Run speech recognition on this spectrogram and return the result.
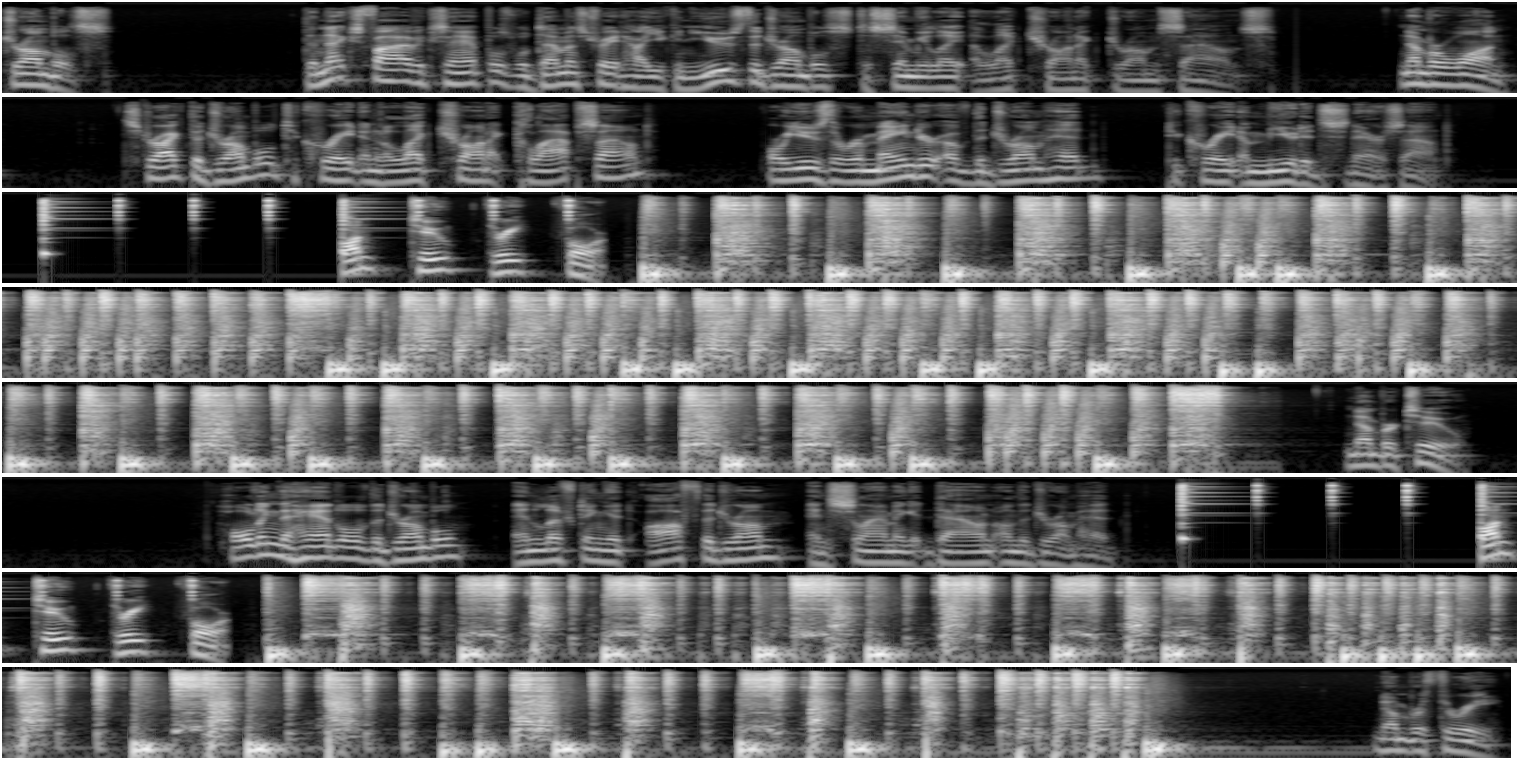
Drumbles. The next five examples will demonstrate how you can use the drumbles to simulate electronic drum sounds. Number one, strike the drumble to create an electronic clap sound, or use the remainder of the drum head to create a muted snare sound. One, two, three, four. Number two, holding the handle of the drumble and lifting it off the drum and slamming it down on the drum head. One, two, three, four. Number three,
